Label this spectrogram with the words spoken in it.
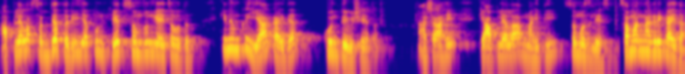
आपल्याला सध्या तरी यातून हेच समजून घ्यायचं होतं की नेमकं या कायद्यात कोणते विषय येतात? आशा आहे की आपल्याला माहिती समजली असेल. समान नागरी कायदा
